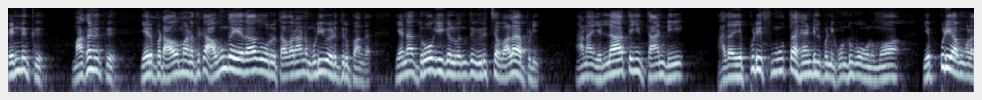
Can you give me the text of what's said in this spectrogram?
பெண்ணுக்கு மகனுக்கு ஏற்பட்ட அவமானத்துக்கு அவங்க ஏதாவது ஒரு தவறான முடிவு எடுத்திருப்பாங்க. ஏன்னா துரோகிகள் வந்து விரித்த வலை அப்படி. ஆனால் எல்லாத்தையும் தாண்டி அதை எப்படி ஸ்மூத்தாக ஹேண்டில் பண்ணி கொண்டு போகணுமோ எப்படி அவங்கள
